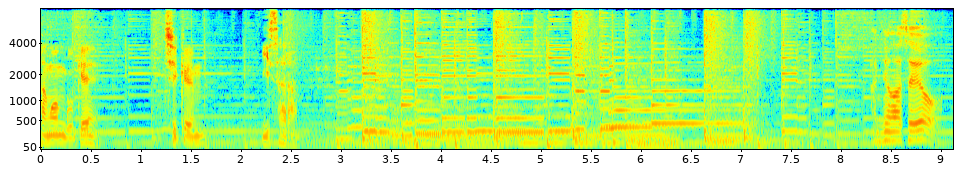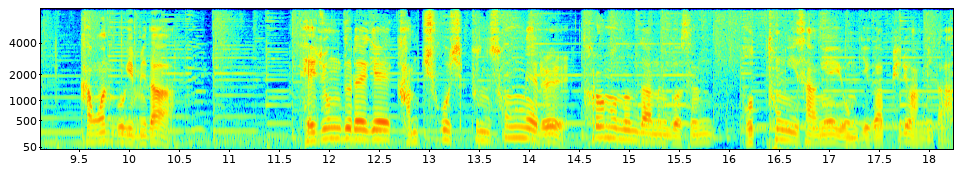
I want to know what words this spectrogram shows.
강원국의 지금 이 사람 안녕하세요. 강원국입니다. 대중들에게 감추고 싶은 속내를 털어놓는다는 것은 보통 이상의 용기가 필요합니다.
